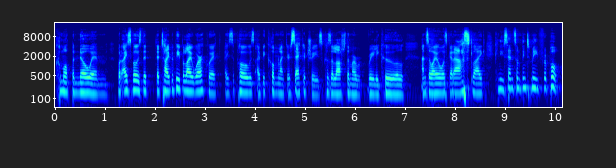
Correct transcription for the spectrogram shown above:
come up and know him. But I suppose that the type of people I work with, I suppose I become like their secretaries because a lot of them are really cool. And so I always get asked like, "Can you send something to me for Paul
